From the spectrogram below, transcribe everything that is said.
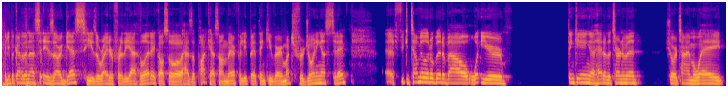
Felipe Cardenas is our guest. He's a writer for The Athletic, also has a podcast on there. Felipe, thank you very much for joining us today. Uh, if you could tell me a little bit about what you're thinking ahead of the tournament, short time away,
